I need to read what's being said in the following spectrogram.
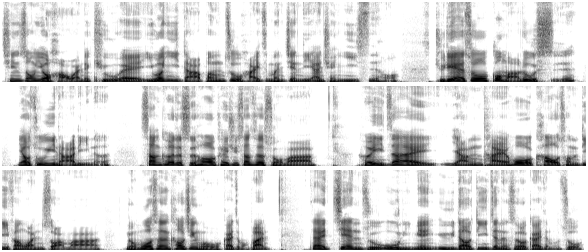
轻松又好玩的 Q&A，一问一答，帮助孩子们建立安全意识哈。举例来说，过马路时要注意哪里呢？上课的时候可以去上厕所吗？可以在阳台或靠窗的地方玩耍吗？有陌生人靠近我，我该怎么办？在建筑物里面遇到地震的时候该怎么做？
